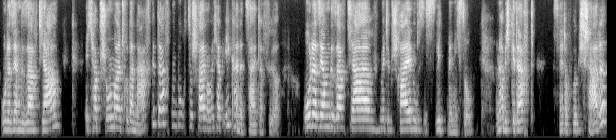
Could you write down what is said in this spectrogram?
Oder sie haben gesagt, ja, ich habe schon mal drüber nachgedacht, ein Buch zu schreiben, aber ich habe eh keine Zeit dafür. Oder sie haben gesagt, ja, mit dem Schreiben, das ist, liegt mir nicht so. Und habe ich gedacht, das wäre doch wirklich schade,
